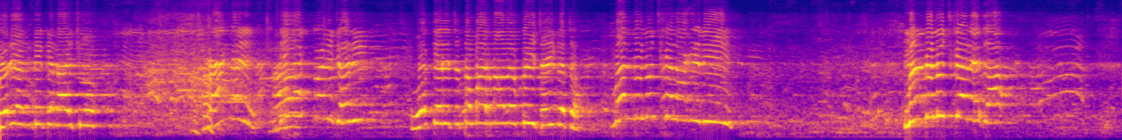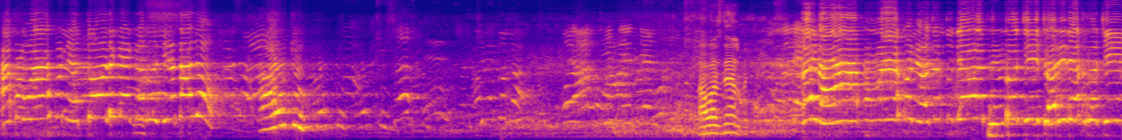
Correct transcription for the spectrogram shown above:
చెరి ఎంటికి నాయచు చెరి ఓకే రే చిత్త మారినాలు ఎందు చెయ్యి నచ్చ మందు నుచ్చుకెలాగేని మందు నుచ్చుకెలే જા આપણ વા આપણ તોડ કે કરું છે તાજો આવજો आवाज नाही आला काय नाही आपण आपण તું દેવા ભીંડરો છી જરી દેખરો છી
